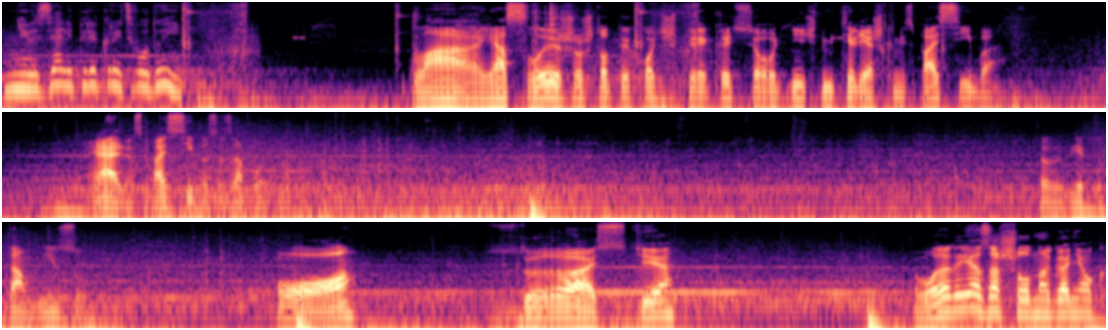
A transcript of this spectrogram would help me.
Нельзя ли перекрыть воду ими? Лар, я слышу, что ты хочешь перекрыть все рудничными тележками. Спасибо. Реально, спасибо за заботу. Где-то там внизу. О! Здрасте. Вот это я зашел на огонек.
